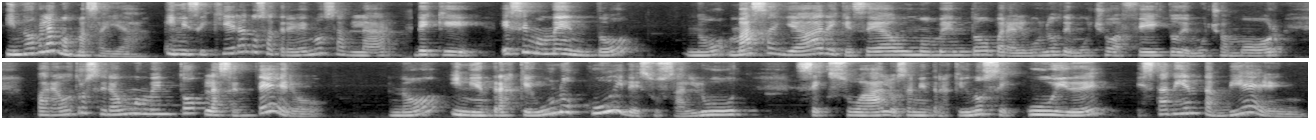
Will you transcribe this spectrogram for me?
y no hablamos más allá. Y ni siquiera nos atrevemos a hablar de que ese momento ¿no? Más allá de que sea un momento para algunos de mucho afecto, de mucho amor, para otros será un momento placentero, ¿no? Y mientras que uno cuide su salud sexual, o sea, mientras que uno se cuide, está bien también.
